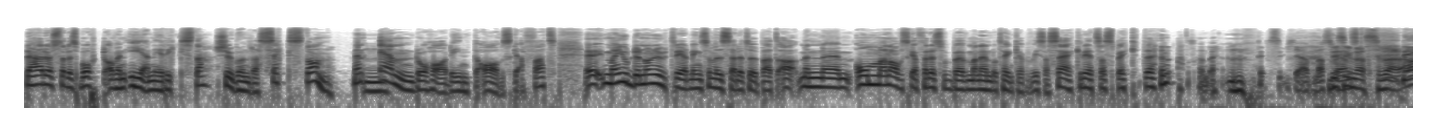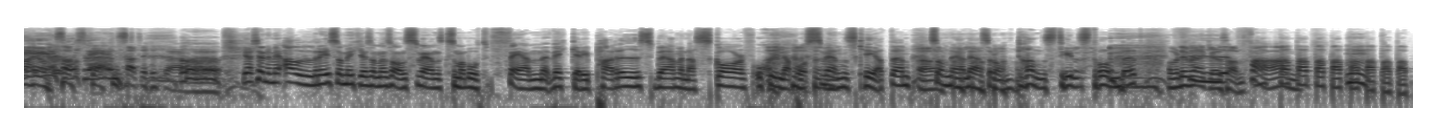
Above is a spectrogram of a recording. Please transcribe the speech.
Det här röstades bort av en enig riksdag 2016 men ändå har det inte avskaffats. Eh, Man gjorde någon utredning som visade typ att ja, men, eh, om man avskaffar det så behöver man ändå tänka på vissa säkerhetsaspekter. Alltså, det, det är så jävla Det är så svenskt. Det är svenskt! Det är så Åh, Jag känner mig aldrig så mycket som en sån svensk som har bott fem veckor i Paris, börjar använda scarf och skylla på svenskheten som när jag läser om danstillståndet. Ja, men det Fy sånt. fan. App, app, app, app, app, app, app.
